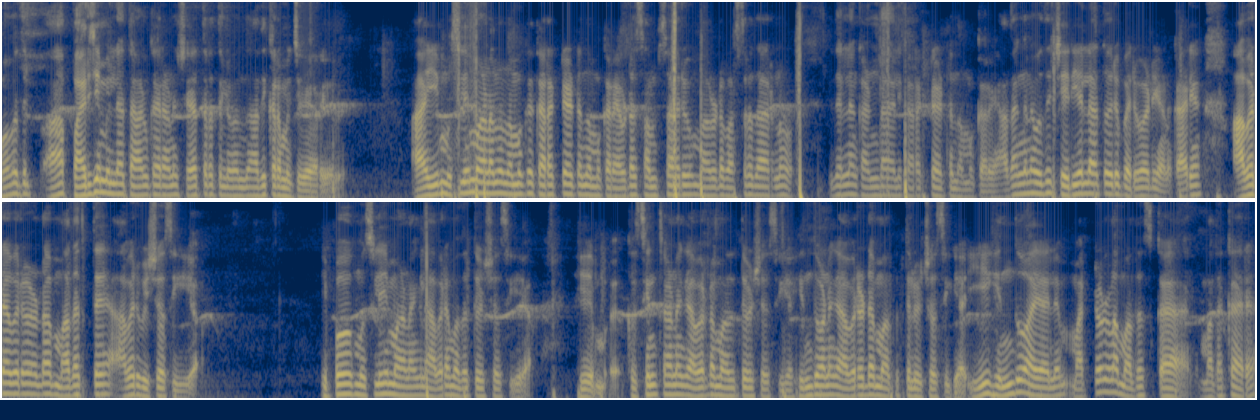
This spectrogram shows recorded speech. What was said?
മുഖത്തിൽ ആ പരിചയമില്ലാത്ത ആൾക്കാരാണ് ക്ഷേത്രത്തിൽ വന്ന് അതിക്രമിച്ച് കയറിയത്. ആ ഈ മുസ്ലിം ആണെന്ന് നമുക്ക് കറക്റ്റായിട്ട് നമുക്കറിയാം. അവരുടെ സംസാരവും അവരുടെ വസ്ത്രധാരണവും ഇതെല്ലാം കണ്ടാൽ കറക്റ്റായിട്ട് നമുക്കറിയാം. അതങ്ങനെ ഒരു ശരിയല്ലാത്ത ഒരു പരിപാടിയാണ്. കാര്യം അവരവരുടെ മതത്തെ അവർ വിശ്വസിക്കുക. ഇപ്പോൾ മുസ്ലിം ആണെങ്കിൽ അവരെ മതത്തിൽ വിശ്വസിക്കുക. ക്രിസ്ത്യൻസ് ആണെങ്കിൽ അവരുടെ മതത്തിൽ വിശ്വസിക്കുക. ഹിന്ദു ആണെങ്കിൽ അവരുടെ മതത്തിൽ വിശ്വസിക്കുക. ഈ ഹിന്ദു ആയാലും മറ്റുള്ള മതസ്കാ മതക്കാരെ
